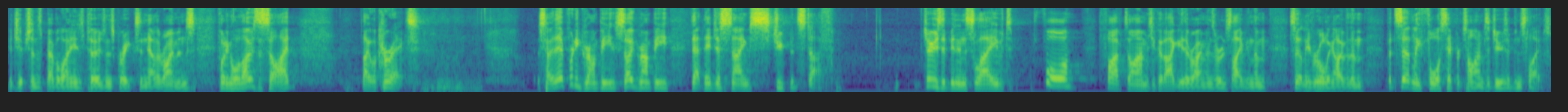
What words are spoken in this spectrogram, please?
Egyptians, Babylonians, Persians, Greeks, and now the Romans, putting all those aside, they were correct. So they're pretty grumpy, so grumpy that they're just saying stupid stuff. Jews had been enslaved for Five times you could argue the Romans were enslaving them, certainly ruling over them, but certainly four separate times the Jews had been slaves.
